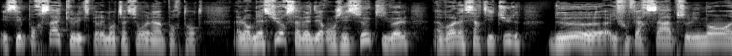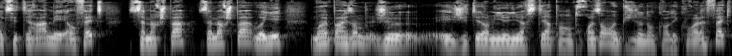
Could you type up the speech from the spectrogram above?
Et c'est pour ça que l'expérimentation elle est importante. Alors bien sûr, ça va déranger ceux qui veulent avoir la certitude de euh, il faut faire ça absolument, etc. Mais en fait, ça marche pas, ça marche pas. Vous voyez, moi par exemple, je et j'étais dans le milieu universitaire pendant trois ans et puis je donne encore des cours à la fac.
